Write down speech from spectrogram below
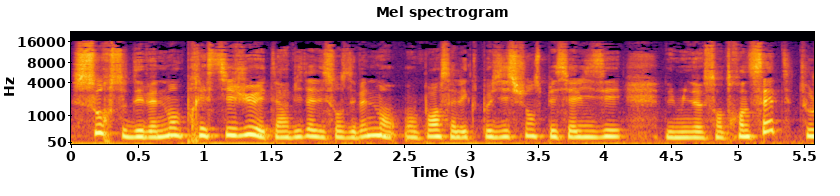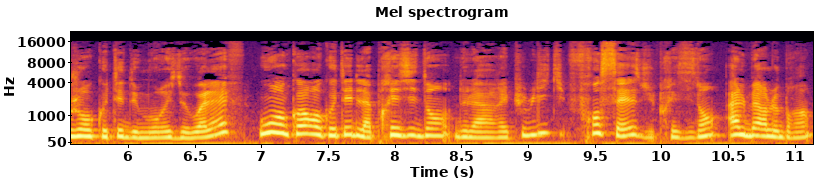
source d'événements prestigieux, étaient invitées à des sources d'événements. On pense à l'exposition spécialisée de 1937, toujours aux côtés de Maurice de Wallef, ou encore aux côtés de la présidente de la République française, du président Albert Lebrun,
